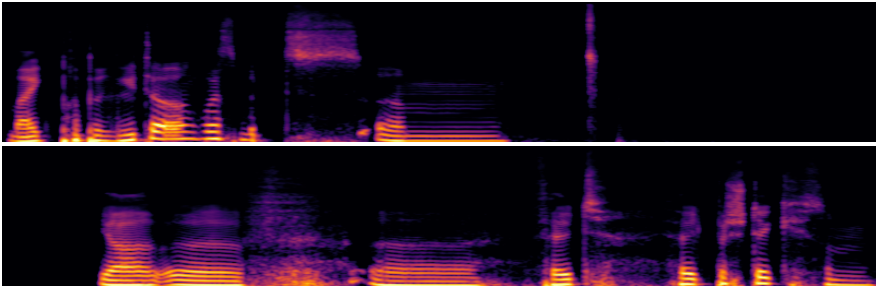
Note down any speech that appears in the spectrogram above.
Mike präpariert da irgendwas mit ähm, ja, äh, äh, Feld, Feldbesteck, so ein,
